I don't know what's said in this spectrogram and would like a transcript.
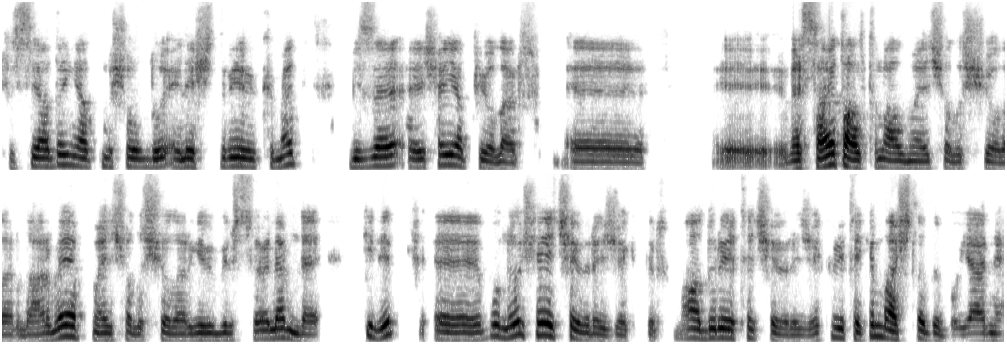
TÜSİAD'ın yapmış olduğu eleştiriye hükümet bize e, şey yapıyorlar, e, e, vesayet altına almaya çalışıyorlar, darbe yapmaya çalışıyorlar gibi bir söylemle gidip e, bunu şeye çevirecektir, mağduriyete çevirecektir. Nitekim başladı bu. Yani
